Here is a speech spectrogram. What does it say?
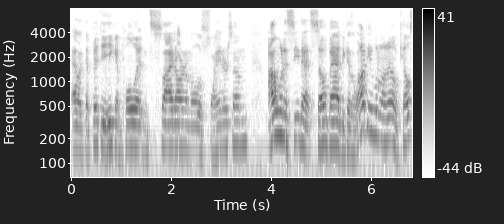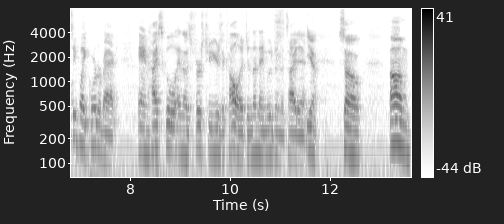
at like the 50, he can pull it and sidearm him a little slant or something. I want to see that so bad because a lot of people don't know Kelce played quarterback in high school in those first two years of college, and then they moved into tight end. yeah. So, um,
